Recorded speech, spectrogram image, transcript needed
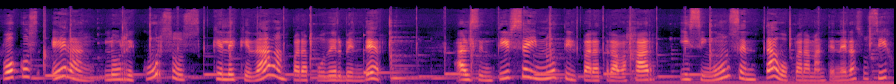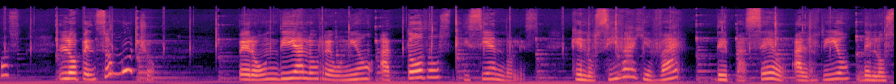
Pocos eran los recursos que le quedaban para poder vender al sentirse inútil para trabajar y sin un centavo para mantener a sus hijos, lo pensó mucho. Pero un día los reunió a todos diciéndoles que los iba a llevar de paseo al río de los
